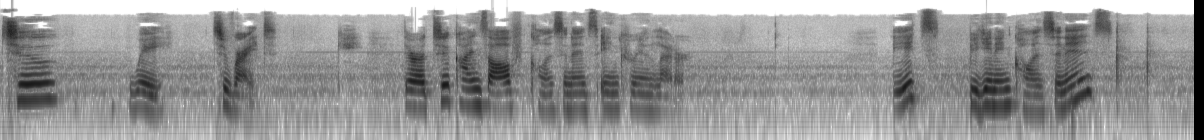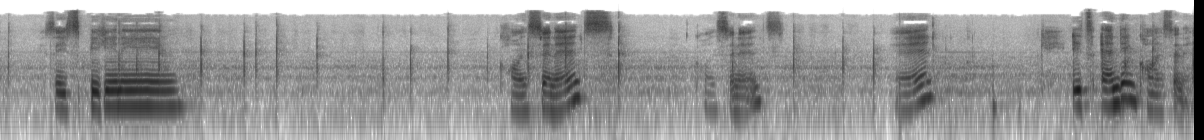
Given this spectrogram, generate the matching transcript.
two way to write. Okay. There are two kinds of consonants in Korean letter. It's beginning consonants. So it's beginning consonants, consonants and okay, its ending consonant.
